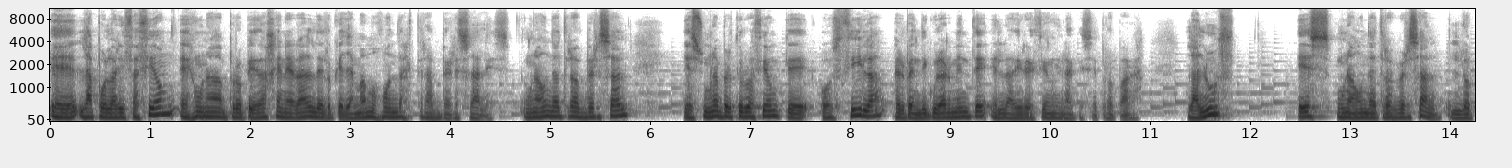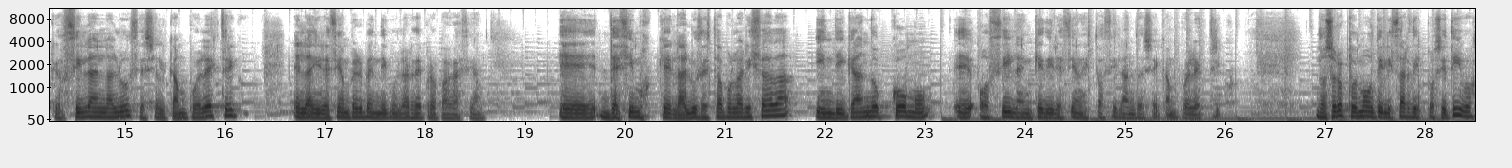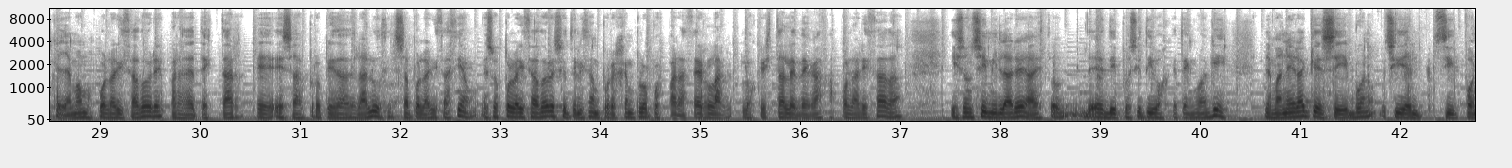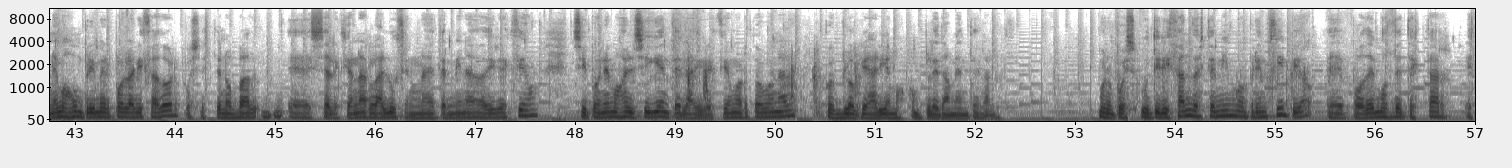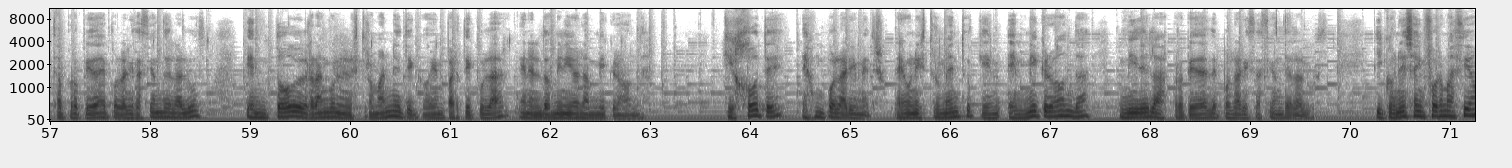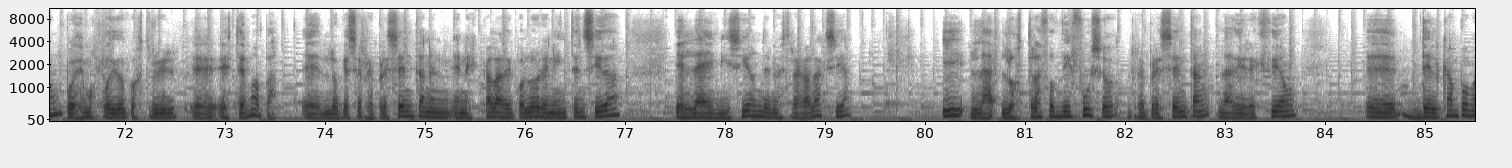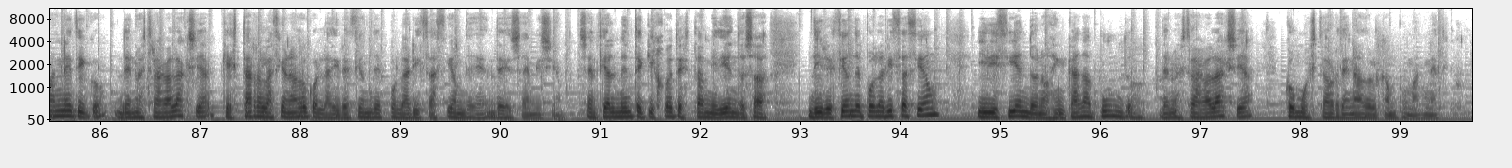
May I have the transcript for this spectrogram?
Eh, la polarización es una propiedad general de lo que llamamos ondas transversales. Una onda transversal es una perturbación que oscila perpendicularmente en la dirección en la que se propaga. La luz es una onda transversal. Lo que oscila en la luz es el campo eléctrico en la dirección perpendicular de propagación. Eh, decimos que la luz está polarizada indicando cómo eh, oscila, en qué dirección está oscilando ese campo eléctrico. Nosotros podemos utilizar dispositivos que llamamos polarizadores para detectar eh, esa propiedad de la luz, esa polarización. Esos polarizadores se utilizan, por ejemplo, pues para hacer los cristales de gafas polarizadas y son similares a estos dispositivos que tengo aquí. De manera que si, bueno, si, si ponemos un primer polarizador, pues este nos va a eh, seleccionar la luz en una determinada dirección. Si ponemos el siguiente en la dirección ortogonal, pues bloquearíamos completamente la luz. Bueno, pues utilizando este mismo principio eh, podemos detectar esta propiedad de polarización de la luz en todo el rango electromagnético y en particular en el dominio de las microondas. Quijote es un polarímetro, es un instrumento que en, microondas mide las propiedades de polarización de la luz. Y con esa información pues hemos podido construir eh, este mapa. Eh, lo que se representan en escala de color en intensidad es la emisión de nuestra galaxia y los trazos difusos representan la dirección eh, del campo magnético de nuestra galaxia que está relacionado con la dirección de polarización de, esa emisión. Esencialmente Quijote está midiendo esa dirección de polarización y diciéndonos en cada punto de nuestra galaxia cómo está ordenado el campo magnético.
